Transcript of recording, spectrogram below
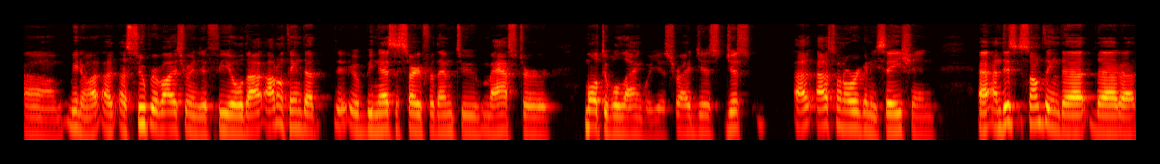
um, you know, a, a, supervisor in the field, I, I, don't think that it would be necessary for them to master multiple languages, right? Just, just as, as an organization, And this is something that that uh,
